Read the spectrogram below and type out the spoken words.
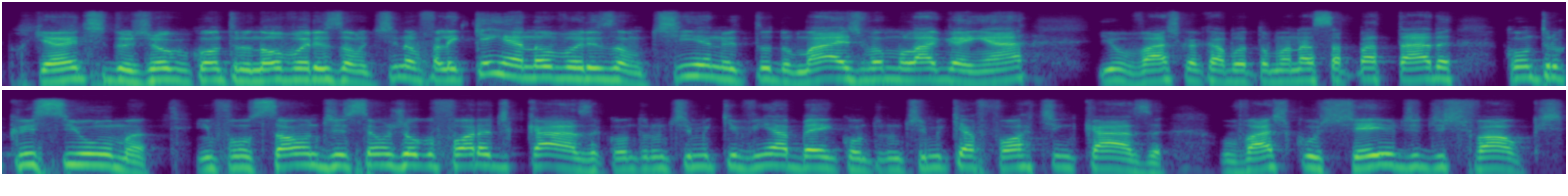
Porque antes do jogo contra o Novo Horizontino, eu falei quem é Novo Horizontino e tudo mais, vamos lá ganhar. E o Vasco acabou tomando essa patada contra o Criciúma, em função de ser um jogo fora de casa, contra um time que vinha bem, contra um time que é forte em casa. O Vasco cheio de desfalques.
